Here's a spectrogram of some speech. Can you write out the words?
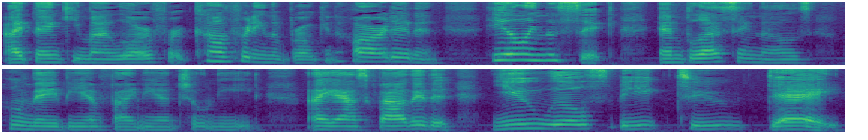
I thank you, my Lord, for comforting the brokenhearted and healing the sick and blessing those who may be in financial need. I ask, Father, that you will speak today,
